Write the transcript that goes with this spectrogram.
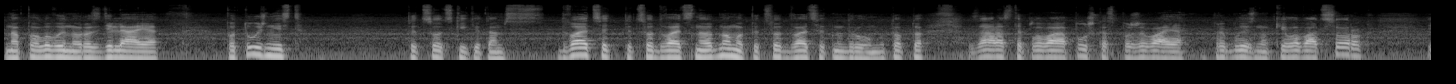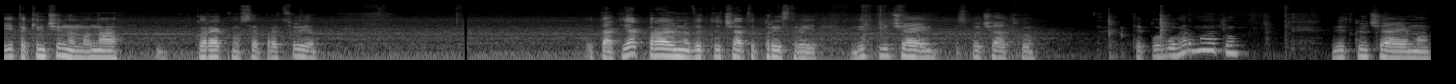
наполовину розділяє потужність 500 скільки там 20, 520 на одному, 520 на другому. Тобто зараз теплова пушка споживає приблизно кВт 40 і таким чином вона коректно все працює. І так, як правильно відключати пристрої? Відключаємо спочатку теплову гармату, відключаємо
